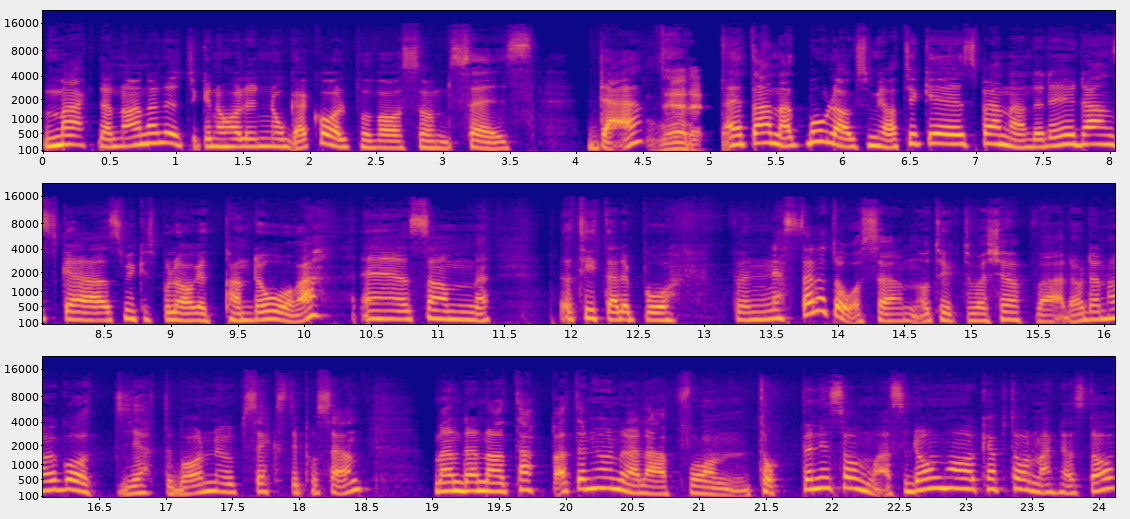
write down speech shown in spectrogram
marknaden och analytikerna håller noga koll på vad som sägs där. Det är det. Ett annat bolag som jag tycker är spännande det är danska smyckesbolaget Pandora eh, som jag tittade på för nästan ett år sedan och tyckte var köpvärda och den har gått jättebra, nu upp 60 procent. Men den har tappat en hundralapp från toppen i somras. De har kapitalmarknadsdag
